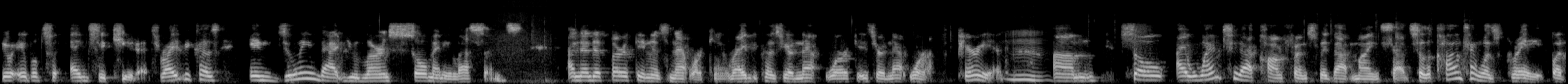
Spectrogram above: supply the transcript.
they were able to execute it, right? Because in doing that, you learn so many lessons. And then the third thing is networking, right? Because your network is your net worth, period. Mm. Um, so I went to that conference with that mindset. So the content was great, but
